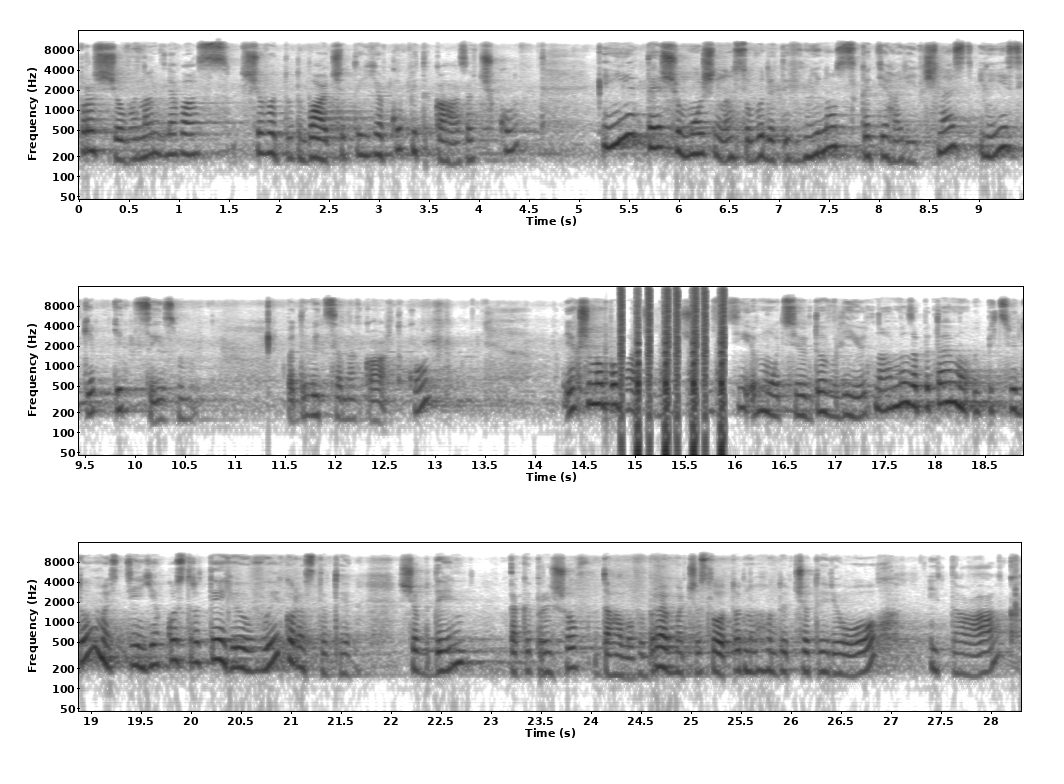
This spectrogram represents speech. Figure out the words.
про що вона для вас, що ви тут бачите, яку підказочку. І те, що може нас уводити в мінус, категоричність і скептицизм. Подивіться на картку. Якщо ми побачимо, що усі емоції довліють нам, ми запитаємо у підсвідомості, яку стратегію використати, щоб день таки прийшов вдало. Вибираємо число від 1 до 4. І так,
